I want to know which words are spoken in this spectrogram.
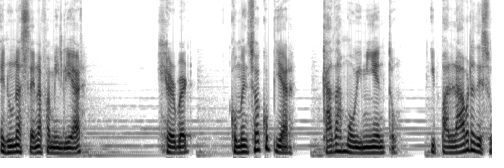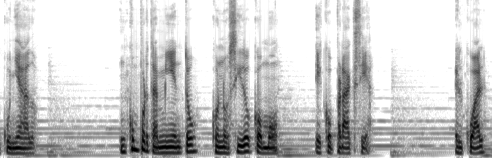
en una cena familiar, Herbert comenzó a copiar cada movimiento y palabra de su cuñado, un comportamiento conocido como ecopraxia, el cual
